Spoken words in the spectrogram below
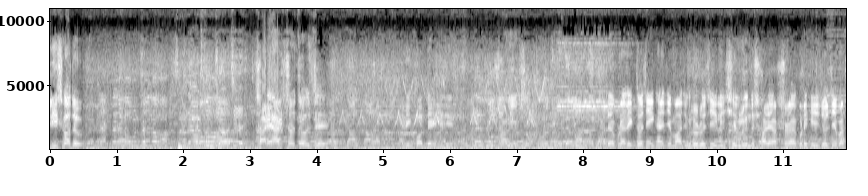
ইলিশ কত? সাড়ে আটশো চলছে। ইলিশ তো আপনারা দেখতে পাচ্ছেন, এখানে যে মাছগুলো রয়েছে, ইলিশ, সেগুলো কিন্তু সাড়ে আটশো টাকা করে কেজি চলছে। এবার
